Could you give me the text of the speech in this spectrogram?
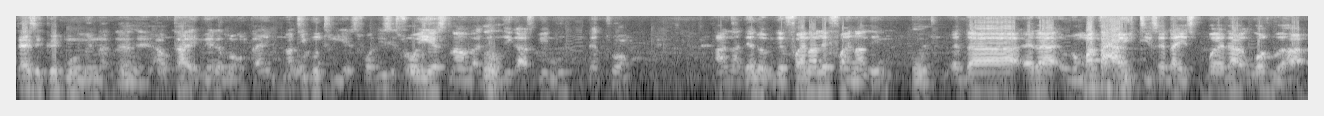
there is a great moment that Mm. after a very long time, not even three years, for this is four years now that the Mm. league has been in that wrong. And at the end of the day, finally, finally, Mm. either, either, no matter how it is, either it's whether what we have,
